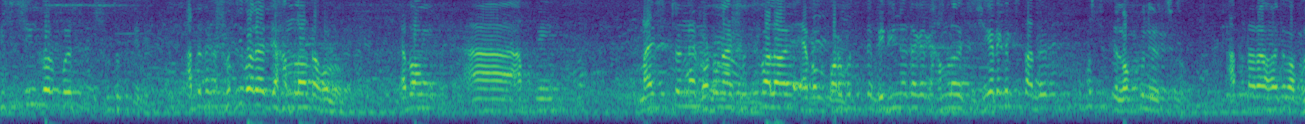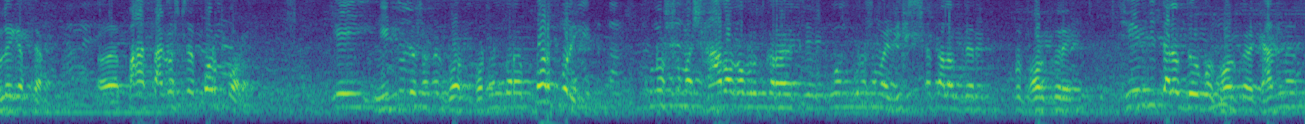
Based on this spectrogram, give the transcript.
বিশৃঙ্খল পরিস্থিতির সুযোগ নেবে আপনি দেখেন সচিবালয়ে যে হামলাটা হলো এবং আপনি মাইলস্টোনের ঘটনায় সচিবালয় এবং পরবর্তীতে বিভিন্ন জায়গায় হামলা হয়েছে, সেখানে কিন্তু তাদের উপস্থিতি লক্ষণীয় ছিল। আপনারা হয়তো বা ভুলে গেছেন পাঁচ আগস্টের পরপর এই নির্দলীয় সরকার গঠন করার পরপরই কোনো সময় শাহবাগ অবরোধ করা হয়েছে কোন কোনো সময় রিক্সা চালকদের উপর ভর করে সিএনজি চালকদের উপর ভর করে গার্মেন্টস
